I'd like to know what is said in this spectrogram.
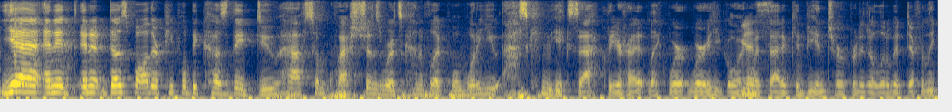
Yeah, and it and it does bother people because they do have some questions where it's kind of like, well, what are you asking me exactly, right? Like, where where are you going with that? It could be interpreted a little bit differently.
